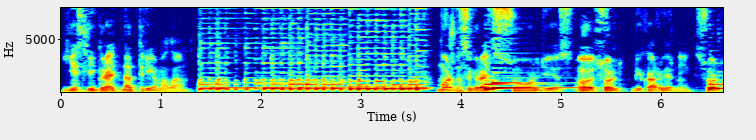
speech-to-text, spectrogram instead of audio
если играть на тремоло. Можно сыграть соль, диез, о, соль, бикар, вернее, соль.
